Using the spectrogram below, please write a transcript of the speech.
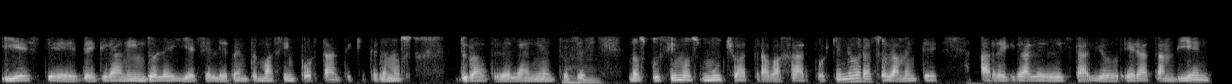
Y es de, gran índole y es el evento más importante que tenemos durante el año. Entonces nos pusimos mucho a trabajar porque no era solamente arreglar el estadio, era también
